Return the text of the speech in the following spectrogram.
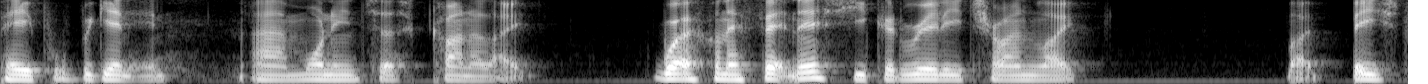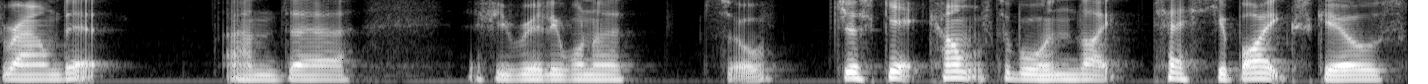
people beginning, um, wanting to kind of like work on their fitness. You could really try and like like beast round it, and uh, if you really want to sort of just get comfortable and like test your bike skills,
